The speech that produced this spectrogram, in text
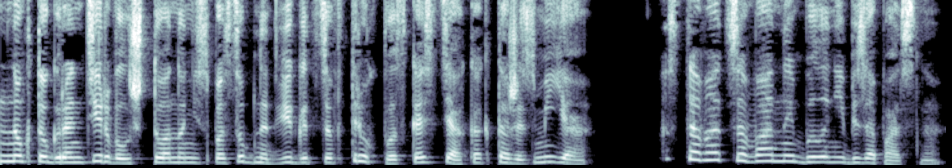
Но кто гарантировал, что оно не способно двигаться в трех плоскостях, как та же змея? Оставаться в ванной было небезопасно.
